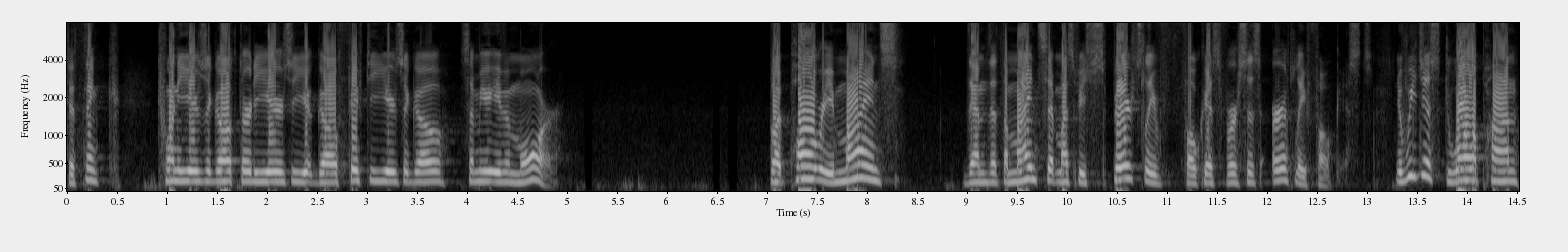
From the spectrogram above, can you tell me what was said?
to think 20 years ago, 30 years ago, 50 years ago, some of you even more. But Paul reminds them that the mindset must be spiritually focused versus earthly focused. If we just dwell upon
